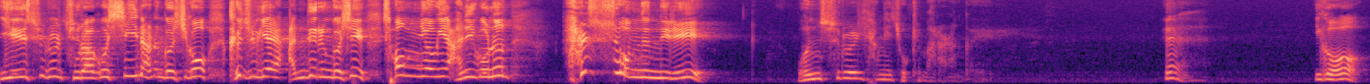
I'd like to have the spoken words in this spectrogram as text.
예수를 주라고 시인하는 것이고 그 중에 안 되는 것이 성령이 아니고는 할 수 없는 일이 원수를 향해 좋게 말하는 거예요. 예. 이거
